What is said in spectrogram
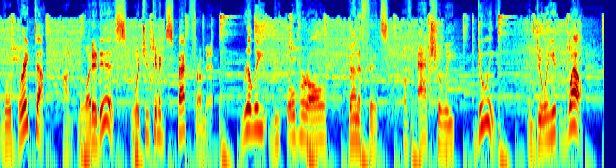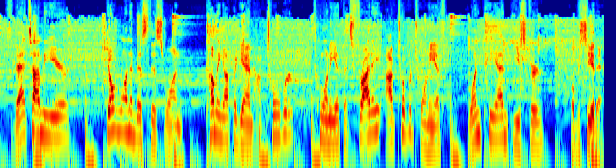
A little breakdown on what it is, what you can expect from it, really the overall benefits of actually doing it and doing it well. It's that time of year. Don't want to miss this one. Coming up again October 20th. That's Friday, October 20th, 1 p.m. Eastern. Hope to see you there.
